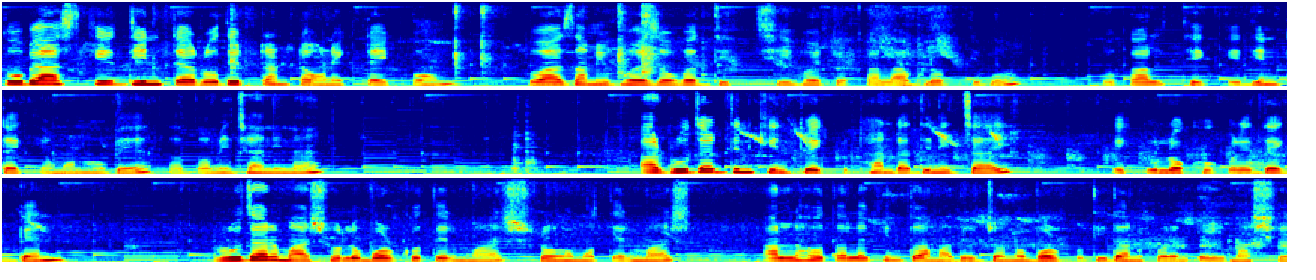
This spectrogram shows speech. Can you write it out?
তবে আজকের দিনটা রোদের টানটা অনেকটাই কম। তো আজ আমি ভয়েস ওভার দিচ্ছি, হয়তো কাল আপলোড দিব। তো কাল থেকে দিনটা কেমন হবে তা তো আমি জানি না। আর রোজার দিন কিন্তু একটু ঠান্ডা দিনই যায়। একটু লক্ষ্য করে দেখবেন। রোজার মাস হলো বরকতের মাস, রহমতের মাস। আল্লাহ তালা কিন্তু আমাদের জন্য বরকতি দান করেন এই মাসে।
